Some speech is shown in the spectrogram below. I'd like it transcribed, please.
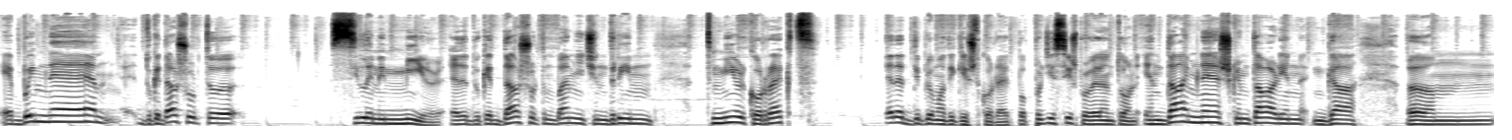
e bëjmë ne duke dashur të sillemi mirë edhe duke dashur të mbajmë një qëndrim të mirë korrekt edhe diplomatikisht korrekt, po përgjithësisht për veten tonë e ndajmë ne shkrimtarin nga ëm um,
